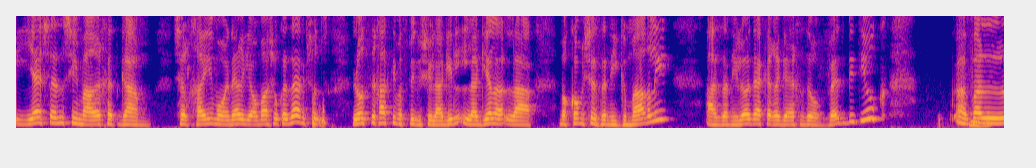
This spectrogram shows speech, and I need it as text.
יש איזושהי מערכת גם של חיים או אנרגיה או משהו כזה, אני פשוט לא שיחקתי מספיק בשביל להגיע, להגיע למקום שזה נגמר לי, אז אני לא יודע כרגע איך זה עובד בדיוק, אבל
